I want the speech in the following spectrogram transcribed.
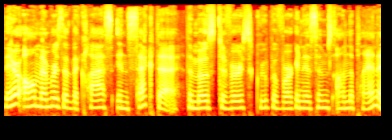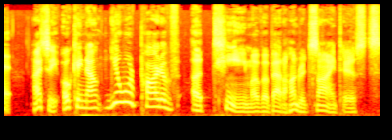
They're all members of the class Insecta, the most diverse group of organisms on the planet. I see. Okay, now you were part of a team of about 100 scientists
